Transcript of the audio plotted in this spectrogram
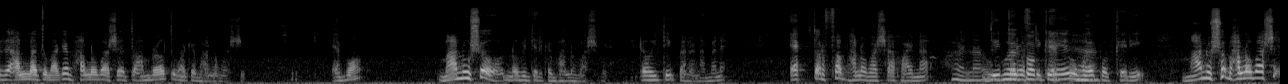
যে আল্লাহ তোমাকে ভালোবাসে তো আমরাও তোমাকে ভালোবাসি এবং মানুষও নবীদেরকে ভালোবাসবে এটা হইতেই পারে না মানে একতরফা ভালোবাসা হয় না হয় না দুই উভয় তরফ থেকে পক্ষে উভয় হ্যাঁ, পক্ষেরই মানুষও ভালোবাসে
